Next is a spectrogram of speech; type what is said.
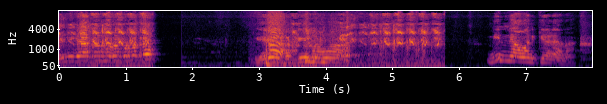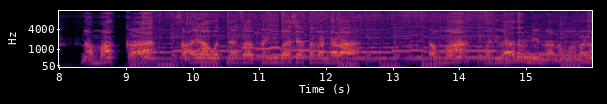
ನಿನಗೆ ಯಾಕೆ ನನ್ನ ಮಗಳು ಕೊಡ್ಬೇಕ್ರೆ? ಏ ಬಡ್ಡಿ ಮಾವ. ನಿನ್ನೆ ಅವನ್ ಕೇಳ್ಯಾನ ನಮ್ಮ ಅಕ್ಕ ಸಾಯ ಹೊತ್ನ್ಯಾಗ ಕೈ ಭಾಷೆ ತಗೊಂಡಳ. ತಮ್ಮ ಮದ್ವೆ ಆದ್ರ ನೀನ್ ನನ್ನ ಮಗಳನ್ನ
